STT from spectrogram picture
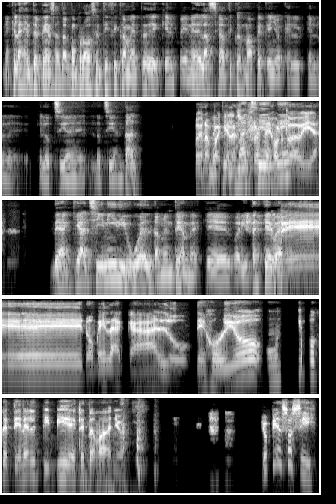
no es que la gente piensa, está comprobado científicamente de que el pene del asiático es más pequeño que el, que el, occidental. Bueno, para que la sufra mejor todavía. De aquí a China y de vuelta, ¿me entiendes? Que ahorita es que... Bueno, no me la calo. Te jodió un tipo que tiene el pipí de este tamaño. Yo pienso así.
